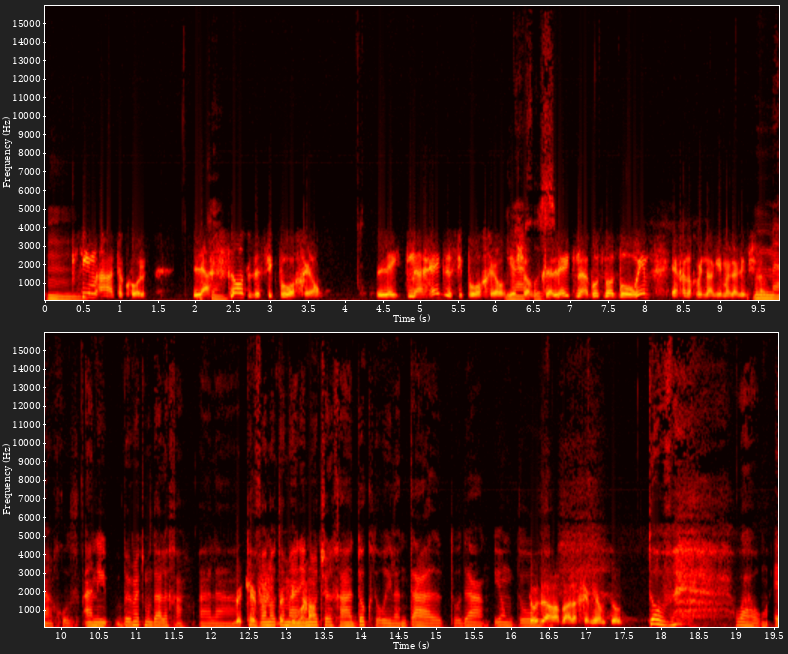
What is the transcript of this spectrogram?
Mm. כמעט הכל. Okay. אוקיי. לעשות זה סיפור אחר. להתנהג זה סיפור אחר. יש כללי התנהגות מאוד ברורים, איך אנחנו מתנהגים על הילדים שלנו. מאה אחוז. אני באמת מודה לך על התובנות המעניינות שלך. דוקטור אילן טל, תודה, יום טוב. תודה רבה לכם, יום טוב. טוב, וואו. אה,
